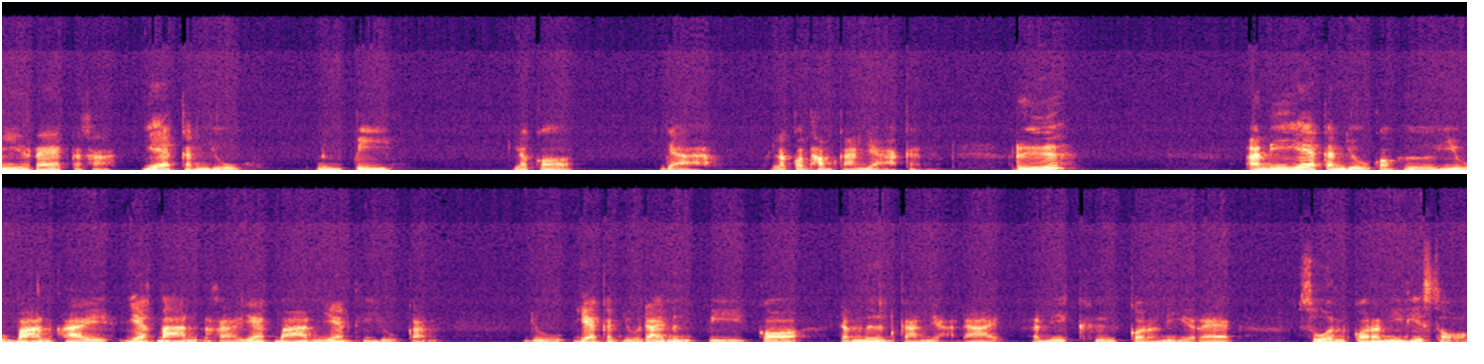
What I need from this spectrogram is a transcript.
ณีแรกนะคะ แยกกันอยู่หนึ่งปี แล้วก็หย่าแล้วก็ทำการหย่ากัน หรือ อันนี้แยกกันอยู่ก็คืออยู่บ้านใครแยกบ้านนะคะ แยกบ้านแยกที่อยู่กัน อยู่แยกกันอยู่ได้หนึ่งปีก็ดำเนินการหย่าได้ อันนี้คือกรณีแรก ส่วนกรณีที่สอง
